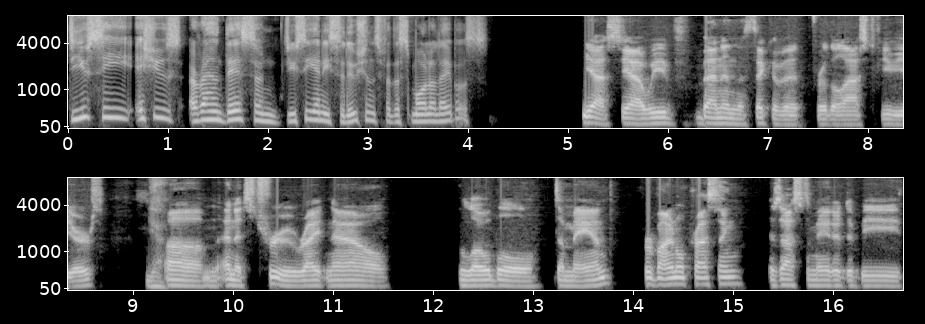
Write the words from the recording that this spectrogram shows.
do you see issues around this, and do you see any solutions for the smaller labels? Yes, yeah, we've been in the thick of it for the last few years. Yeah, um, and it's true right now. Global demand for vinyl pressing is estimated to be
